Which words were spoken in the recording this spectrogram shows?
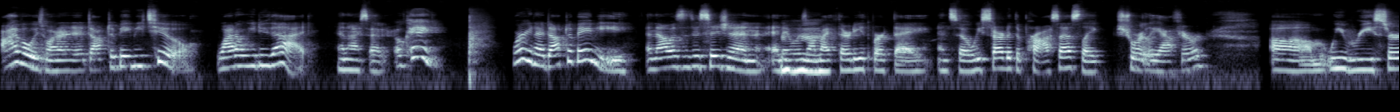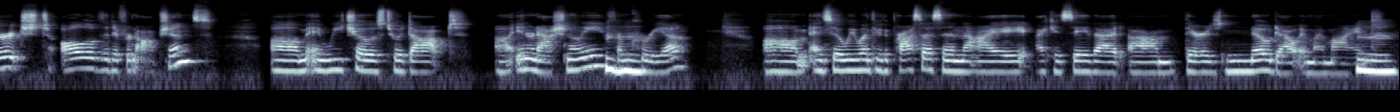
I've always wanted to adopt a baby too. Why don't we do that? And I said, okay, we're going to adopt a baby. And that was the decision. And it was on Mhm. my 30th birthday. And so we started the process like shortly after. Um, we researched all of the different options um, and we chose to adopt uh, internationally from Mhm. Korea. Um, and so we went through the process, and I I can say that um, there is no doubt in my mind Mm.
